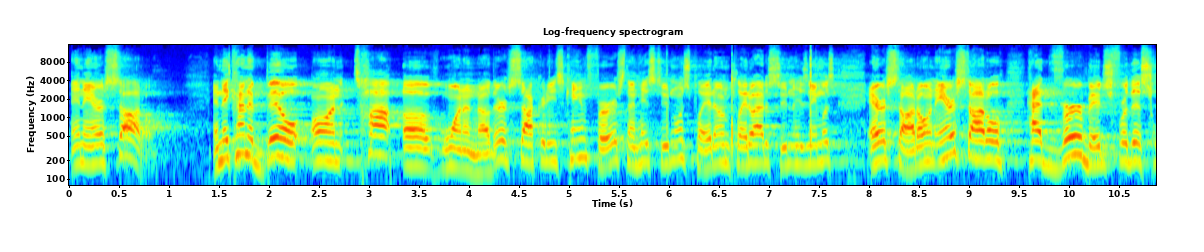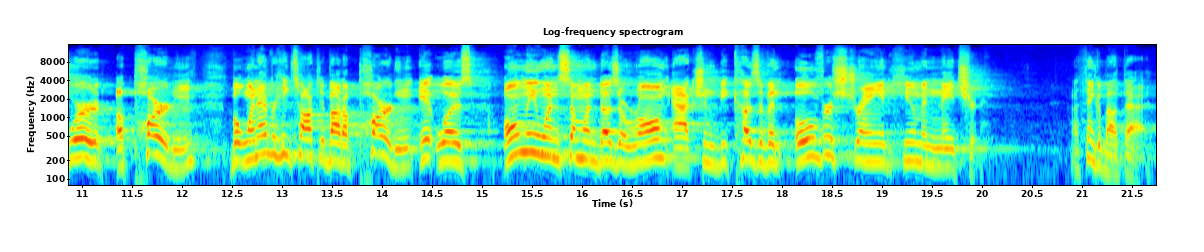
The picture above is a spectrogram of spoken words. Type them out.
and Aristotle. And they kind of built on top of one another. Socrates came first, then his student was Plato, and Plato had a student, his name was Aristotle. And Aristotle had verbiage for this word, a pardon, but whenever he talked about a pardon, it was only when someone does a wrong action because of an overstrained human nature. Now, think about that.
